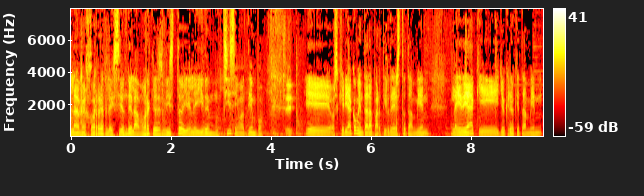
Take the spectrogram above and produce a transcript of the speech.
la mejor reflexión del amor que has visto y he leído en muchísimo tiempo. Eh, os quería comentar a partir de esto también la idea que yo creo que también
